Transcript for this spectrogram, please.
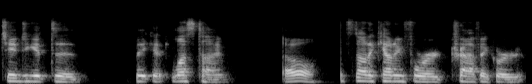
changing it to make it less time. Oh, It's not accounting for traffic or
